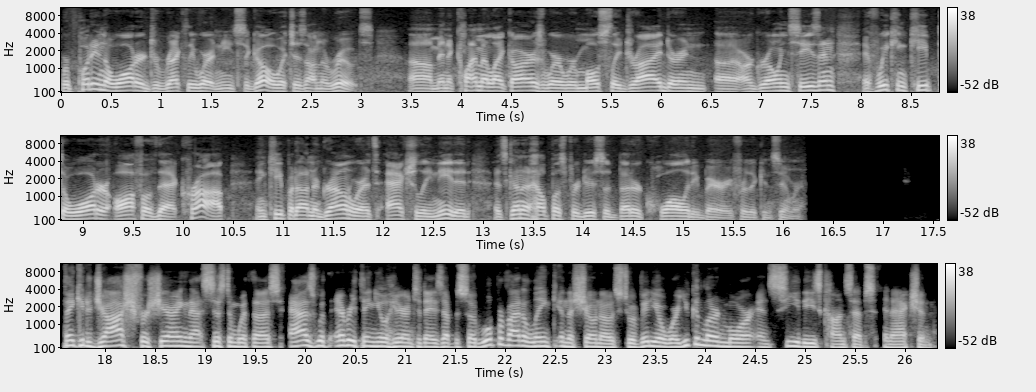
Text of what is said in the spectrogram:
we're putting the water directly where it needs to go, which is on the roots. Um, in a climate like ours where we're mostly dry during uh, our growing season, if we can keep the water off of that crop and keep it on the ground where it's actually needed, it's going to help us produce a better quality berry for the consumer. Thank you to Josh for sharing that system with us. As with everything you'll hear in today's episode, we'll provide a link in the show notes to a video where you can learn more and see these concepts in action.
